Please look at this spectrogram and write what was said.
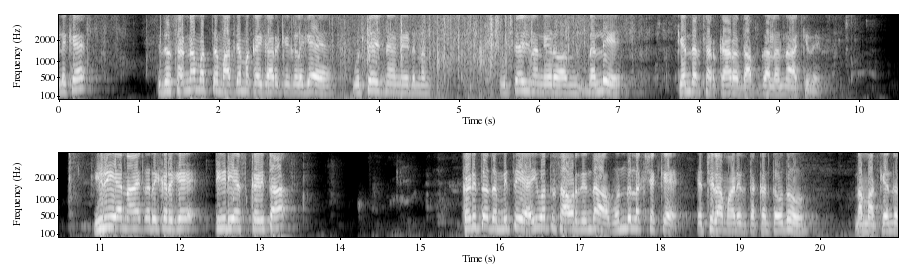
ಇಳಿಕೆ, ಇದು ಸಣ್ಣ ಮತ್ತು ಮಾಧ್ಯಮ ಕೈಗಾರಿಕೆಗಳಿಗೆ ಉತ್ತೇಜನ ನೀಡಿನ, ಉತ್ತೇಜನ ನೀಡುವ ನಿಟ್ಟಿನಲ್ಲಿ ಕೇಂದ್ರ ಸರ್ಕಾರ ದಾಪುಗಾಲನ್ನು ಹಾಕಿದೆ. ಹಿರಿಯ ನಾಗರಿಕರಿಗೆ ಟಿ ಡಿ ಎಸ್ ಕಡಿತ, ಕಡಿತದ ಮಿತಿ ಐವತ್ತು ಸಾವಿರದಿಂದ ಒಂದು ಲಕ್ಷಕ್ಕೆ ಹೆಚ್ಚಳ ಮಾಡಿರ್ತಕ್ಕಂಥದ್ದು ನಮ್ಮ ಕೇಂದ್ರ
